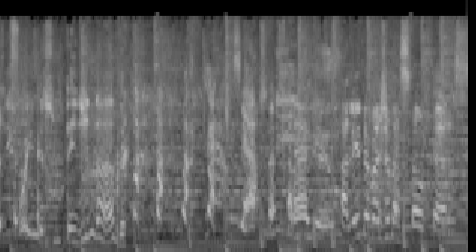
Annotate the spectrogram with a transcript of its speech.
O que foi isso? Não entendi nada. Caralho, além da imaginação, cara.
